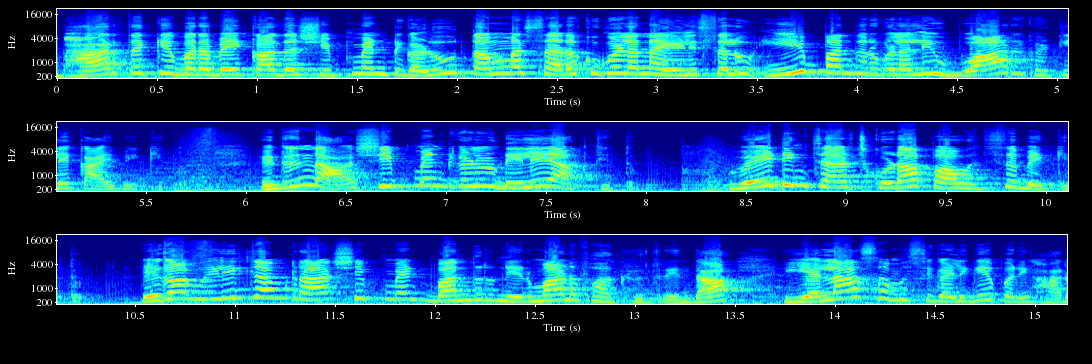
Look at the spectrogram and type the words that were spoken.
ಭಾರತಕ್ಕೆ ಬರಬೇಕಾದ ಶಿಪ್ಮೆಂಟ್ಗಳು ತಮ್ಮ ಸರಕುಗಳನ್ನು ಇಳಿಸಲು ಈ ಬಂದರುಗಳಲ್ಲಿ ವಾರಗಟ್ಟಲೆ ಕಾಯಬೇಕಿತ್ತು. ಇದರಿಂದ ಶಿಪ್ಮೆಂಟ್ಗಳು ಡಿಲೇ ಆಗ್ತಿತ್ತು. ವೇಟಿಂಗ್ ಚಾರ್ಜ್ ಕೂಡ ಪಾವತಿಸಬೇಕಿತ್ತು. ಈಗ ವಿಲಿಂಗ್ಟಮ್ ಟ್ರಾನ್ಸ್ಶಿಪ್ಮೆಂಟ್ ಬಂದರು ನಿರ್ಮಾಣವಾಗಿರೋದ್ರಿಂದ ಎಲ್ಲಾ ಸಮಸ್ಯೆಗಳಿಗೆ ಪರಿಹಾರ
